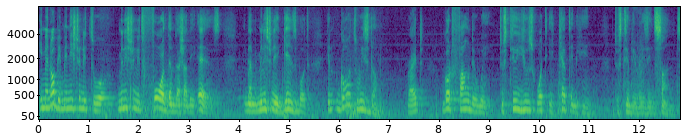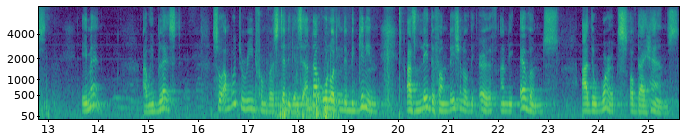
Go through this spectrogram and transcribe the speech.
He may not be ministering it to ministering it for them that shall be heirs. He may be ministering against, but in God's wisdom, right? God found a way to still use what he kept in him to still be raising sons. Amen. Are we blessed? So I'm going to read from verse 10 again. And that, O Lord, in the beginning has laid the foundation of the earth, and the heavens are the works of thy hands.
